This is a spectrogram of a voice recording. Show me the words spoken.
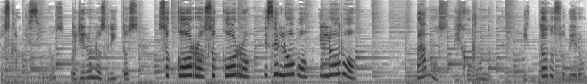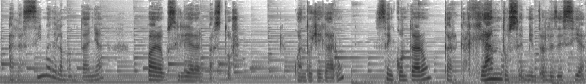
Los campesinos oyeron los gritos. ¡Socorro! ¡Socorro! ¡Es el lobo! ¡El lobo! Vamos, dijo uno, y todos subieron a la cima de la montaña para auxiliar al pastor. Cuando llegaron, se encontraron carcajeándose mientras les decía,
